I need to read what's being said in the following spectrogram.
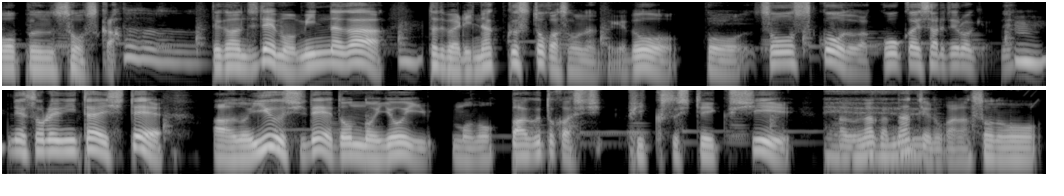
オープンソースか。って感じでもうみんながうん。例えば Linux とかそうなんだけどこうソースコードが公開されてるわけよね。うん。でそれに対してあの有志でどんどん良いものバグとかしフィックスしていくしあのなんかなんていうのかなその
